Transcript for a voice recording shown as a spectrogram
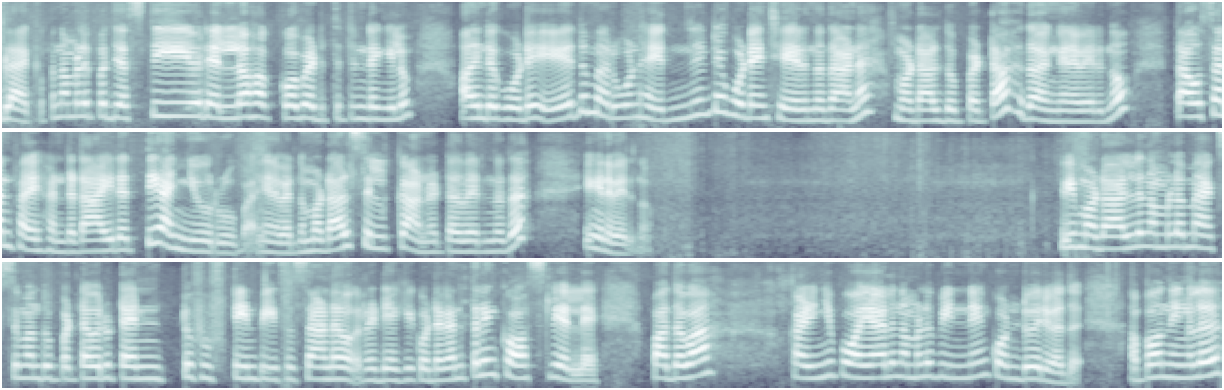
ബ്ലാക്ക് അപ്പോൾ നമ്മളിപ്പോൾ ജസ്റ്റ് ഈ ഒരു യെല്ലോ ഹക്കോബ് എടുത്തിട്ടുണ്ടെങ്കിലും അതിന്റെ കൂടെ ഏത് മെറൂൺ എന്തിന്റെ കൂടെയും ചേരുന്നതാണ് മൊഡാൽ ദുപ്പട്ട. ഇത് അങ്ങനെ വരുന്നു. തൗസൻഡ് ഫൈവ് ഹൺഡ്രഡ് ആയിരത്തി അഞ്ഞൂറ് രൂപ. ഇങ്ങനെ വരുന്നു. മൊഡാൽ സിൽക്കാണ് കേട്ടോ വരുന്നത്. ഇങ്ങനെ വരുന്നു. ഈ മൊഡാലിൽ നമ്മൾ മാക്സിമം ദുപ്പട്ട ഒരു ടെൻ ടു ഫിഫ്റ്റീൻ പീസസ് ആണ് റെഡിയാക്കി കൊണ്ടുവരിക. കാരണം ഇത്രയും കോസ്റ്റ്ലി അല്ലേ? അപ്പോൾ അഥവാ കഴിഞ്ഞു പോയാൽ നമ്മൾ പിന്നെയും കൊണ്ടുവരും അത്. അപ്പോൾ നിങ്ങൾ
